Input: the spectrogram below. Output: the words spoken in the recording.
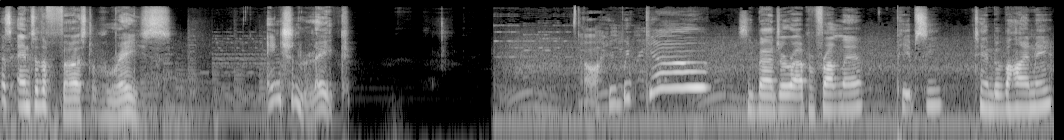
Let's enter the first race. Ancient Lake. Oh, here we go! See Banjo right up in front there? Pipsy, Timber behind me.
